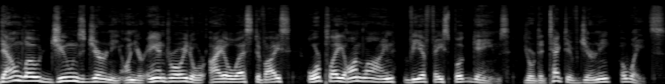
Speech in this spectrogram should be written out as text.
Download June's Journey on your Android or iOS device or play online via Facebook Games. Your detective journey awaits.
